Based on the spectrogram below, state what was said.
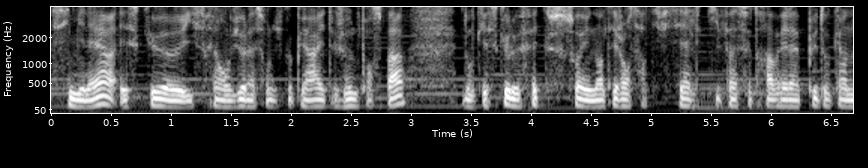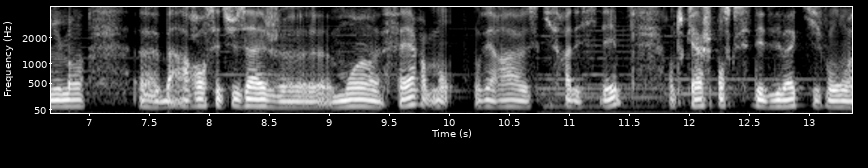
similaire. Est-ce qu'il serait en violation du copyright Je ne pense pas. Donc est-ce que le fait que ce soit une intelligence artificielle qui fasse ce travail-là plutôt qu'un humain euh, bah, rend cet usage euh, moins faire Bon, on verra ce qui sera décidé. En tout cas, je pense que c'est des débats qui vont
